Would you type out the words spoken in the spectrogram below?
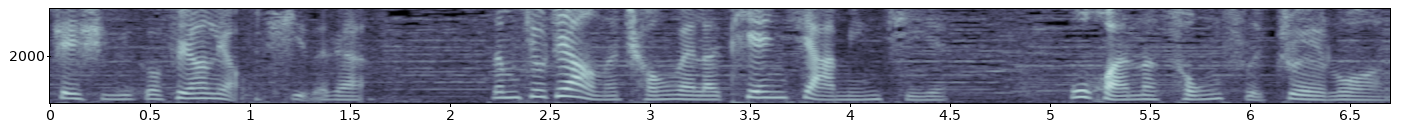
这是一个非常了不起的人。那么就这样呢，成为了天下名骑，乌桓呢从此坠落了。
